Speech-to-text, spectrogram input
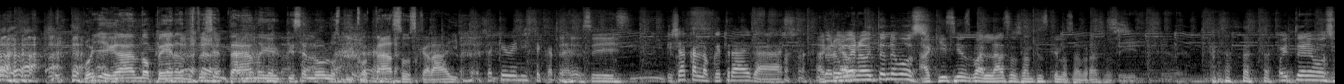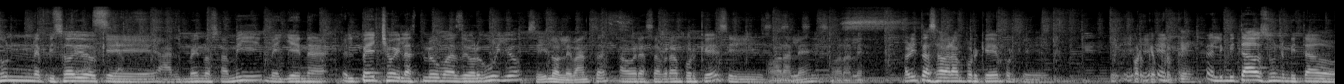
Ah. Voy llegando apenas, me estoy sentando y empiezan luego los picotazos, caray. O sea, ¿qué viniste, carnal? Sí. Y saca lo que traigas. Pero bueno, hoy tenemos, Aquí sí es balazos antes que los abrazos. Sí. hoy tenemos un episodio que al menos a mí me llena el pecho y las plumas de orgullo. Sí, lo levantas. Ahora sabrán por qué. Sí, sí, Órale, sí, sí, sí. órale. Ahorita sabrán por qué, porque... ¿Por qué, el, por qué? El invitado es un invitado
